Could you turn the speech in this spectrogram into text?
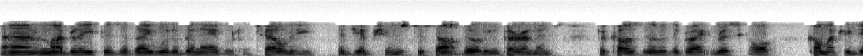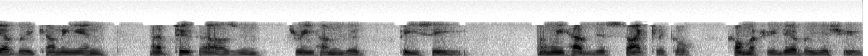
And my belief is that they would have been able to tell the Egyptians to start building pyramids because there was a great risk of cometary debris coming in at 2300 BC. And we have this cyclical cometary debris issue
